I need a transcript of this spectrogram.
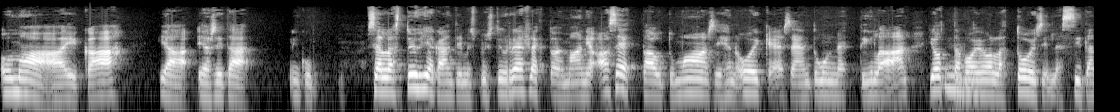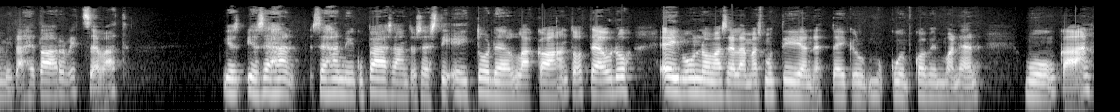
omaa aikaa ja, ja sitä niin kuin, sellaista tyhjäkäyntiä, missä pystyy reflektoimaan ja asettautumaan siihen oikeaan tunnetilaan, jotta mm. voi olla toisille sitä, mitä he tarvitsevat. Ja, ja sehän, sehän niin kuin pääsääntöisesti ei todellakaan toteudu. Ei mun omassa elämässä, mutta tiedän, että ei kyllä kovin monen muunkaan.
